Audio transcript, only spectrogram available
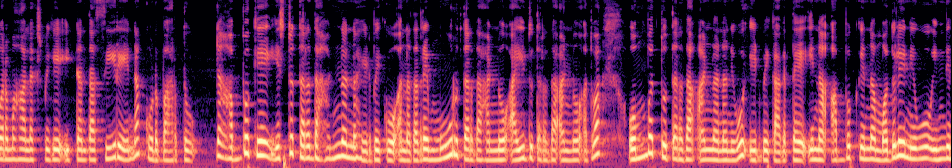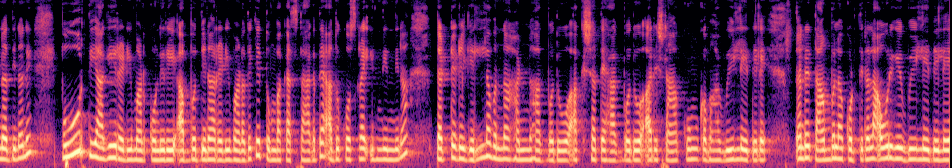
ವರಮಹಾಲಕ್ಷ್ಮಿಗೆ ಇಟ್ಟಂಥ ಸೀರೆಯನ್ನು ಕೊಡಬಾರ್ದು. ನಾ ಹಬ್ಬಕ್ಕೆ ಎಷ್ಟು ಥರದ ಹಣ್ಣನ್ನು ಇಡಬೇಕು ಅನ್ನೋದಾದರೆ ಮೂರು ಥರದ ಹಣ್ಣು, ಐದು ಥರದ ಹಣ್ಣು ಅಥವಾ ಒಂಬತ್ತು ಥರದ ಹಣ್ಣನ್ನು ನೀವು ಇಡಬೇಕಾಗತ್ತೆ. ಇನ್ನು ಹಬ್ಬಕ್ಕಿನ್ನ ಮೊದಲೇ ನೀವು ಇಂದಿನ ದಿನವೇ ಪೂರ್ತಿಯಾಗಿ ರೆಡಿ ಮಾಡ್ಕೊಂಡಿರಿ. ಹಬ್ಬದ ದಿನ ರೆಡಿ ಮಾಡೋದಕ್ಕೆ ತುಂಬ ಕಷ್ಟ ಆಗುತ್ತೆ. ಅದಕ್ಕೋಸ್ಕರ ಹಿಂದಿನ ದಿನ ತಟ್ಟೆಗಳಿಗೆಲ್ಲವನ್ನು ಹಣ್ಣು ಹಾಕ್ಬೋದು, ಅಕ್ಷತೆ ಹಾಕ್ಬೋದು ಅರಿಶಿನ ಕುಂಕುಮ ವೀಳ್ಯದೆಲೆ ಅಂದರೆ ತಾಂಬೂಲ ಕೊಡ್ತಿರಲ್ಲ ಅವರಿಗೆ ವೀಳ್ಯದೆಲೆ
